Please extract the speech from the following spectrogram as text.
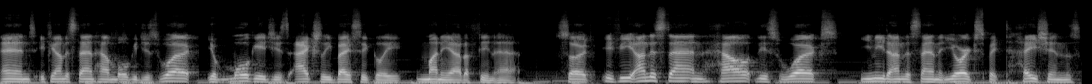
And if you understand how mortgages work, your mortgage is actually basically money out of thin air. So if you understand how this works, you need to understand that your expectations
